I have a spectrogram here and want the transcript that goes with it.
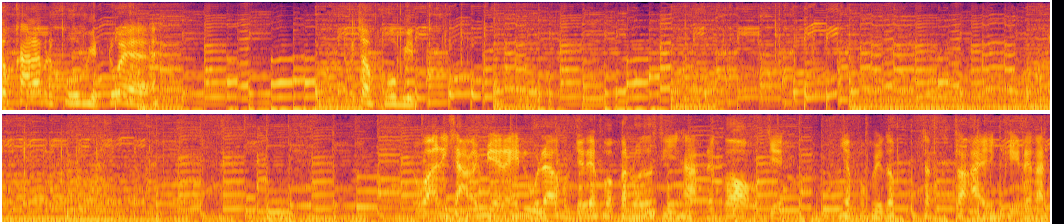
ต้องกลารแล้วเป็นโควิดด้วยอะไม่ชอบโควิด ว่าอันนี้ฉากไม่มีอะไรให้ดูแล้วผมจะได้โฟกัสโน้ตสักทีฮะแล้วก็โอเคเงียบพอเพลงสักสักไอเพลงแล้วกัน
